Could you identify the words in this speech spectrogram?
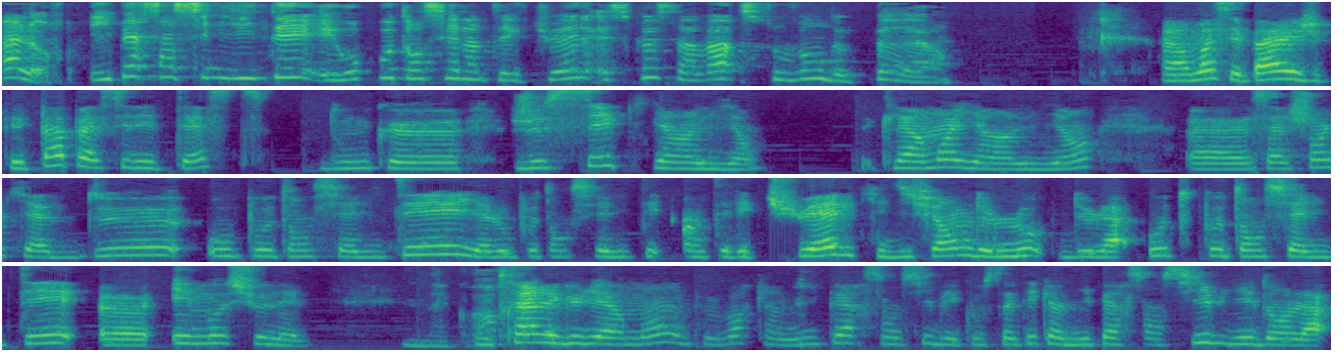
alors, hypersensibilité et haut potentiel intellectuel, est-ce que ça va souvent de pair? Alors moi, c'est pareil, je ne fais pas passer les tests, donc euh, je sais qu'il y a un lien. Clairement, il y a un lien, euh, sachant qu'il y a deux hauts potentialités. Il y a l'eau potentialité intellectuelle qui est différente de, de la haute potentialité euh, émotionnelle. Donc, très régulièrement, on peut voir qu'un hypersensible et constater qu'un hypersensible est dans la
